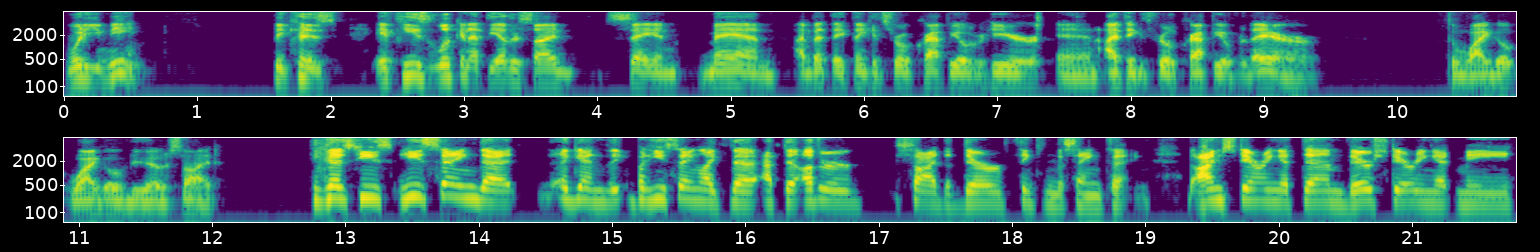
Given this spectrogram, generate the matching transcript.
what do you mean? Because if he's looking at the other side saying, "Man, I bet they think it's real crappy over here, and I think it's real crappy over there," then why go? Why go to the other side? because he's he's saying that again the, but he's saying like the at the other side that they're thinking the same thing i'm staring at them they're staring at me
